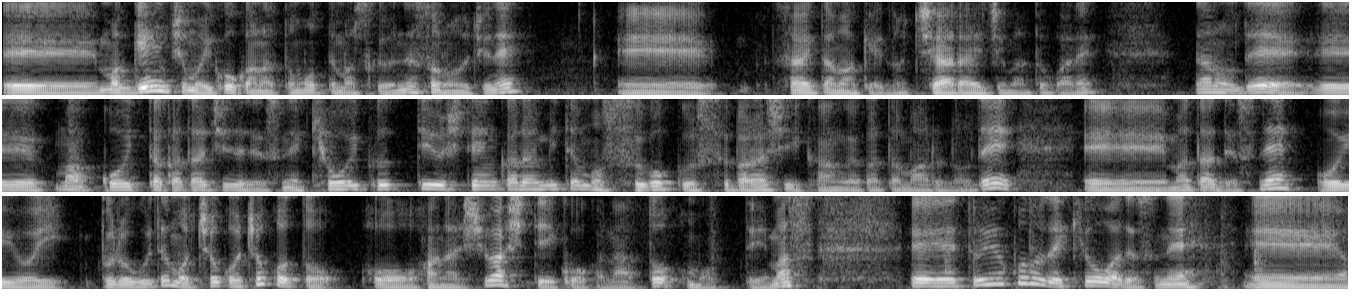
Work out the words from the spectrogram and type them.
えー、まあ、現地も行こうかなと思ってますけどねそのうちね、えー、埼玉県の血洗島とかね。なので、えー、まあ、こういった形でですね教育っていう視点から見てもすごく素晴らしい考え方もあるので、えー、またですねおいおいブログでもちょこちょことお話はしていこうかなと思っています。えー、ということで今日はですね、え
